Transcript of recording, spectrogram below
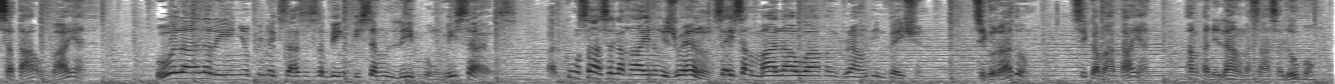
sa taong bayan. Wala na rin yung pinagsasasabing isang lipong missiles at kung sasalakayin ng Israel sa isang malawakang ground invasion, siguradong si kamatayan ang kanilang masasalubong.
